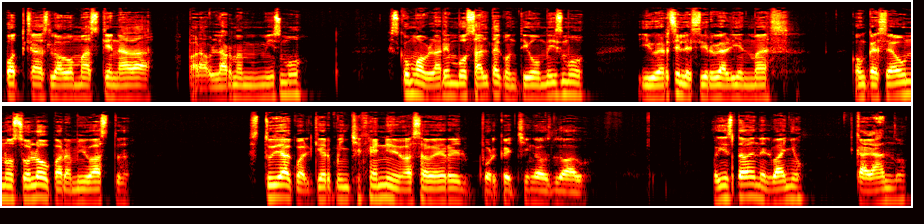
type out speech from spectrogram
podcast lo hago más que nada para hablarme a mí mismo. Es como hablar en voz alta contigo mismo y ver si le sirve a alguien más. Con que sea uno solo, para mí basta. Estudia a cualquier pinche genio y vas a ver el por qué chingados lo hago. Hoy estaba en el baño, cagando.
